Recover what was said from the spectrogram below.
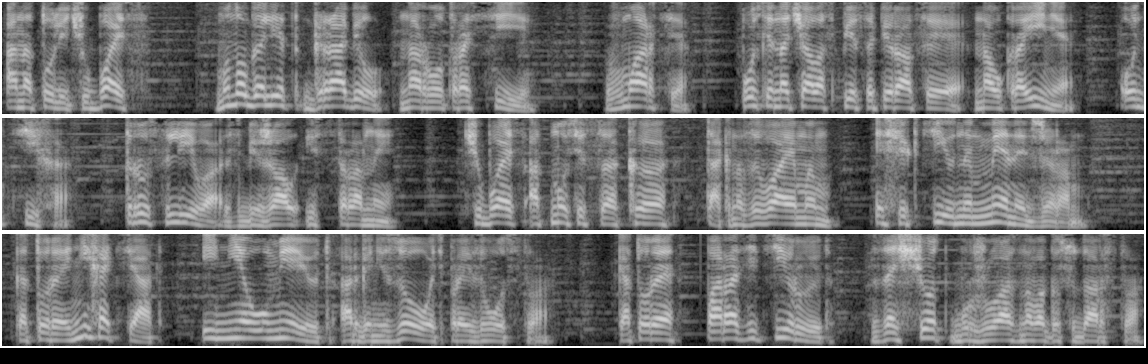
Анатолий Чубайс много лет грабил народ России. В марте, после начала спецоперации на Украине, он тихо, трусливо сбежал из страны. Чубайс относится к так называемым эффективным менеджерам, которые не хотят и не умеют организовывать производство. которые паразитируют за счет буржуазного государства,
